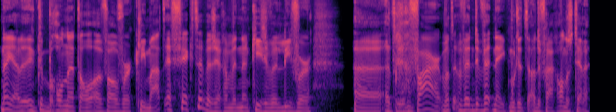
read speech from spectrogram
nou ja, ik begon net al over klimaateffecten. We zeggen, dan kiezen we liever. Uh, het gevaar. Want we, we, nee, ik moet het, de vraag anders stellen.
